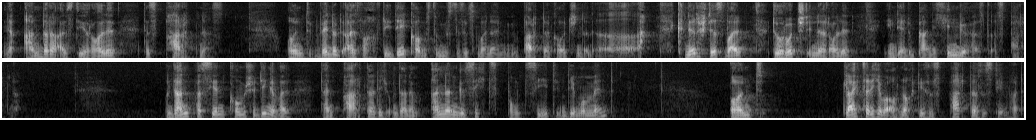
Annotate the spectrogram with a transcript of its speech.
eine andere als die Rolle des Partners. Und wenn du einfach auf die Idee kommst, du müsstest jetzt mal deinen Partner coachen, dann äh, knirscht es, weil du rutscht in eine Rolle, in der du gar nicht hingehörst als Partner. Und dann passieren komische Dinge, weil dein Partner dich unter einem anderen Gesichtspunkt sieht in dem Moment und gleichzeitig aber auch noch dieses Partnersystem hat.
